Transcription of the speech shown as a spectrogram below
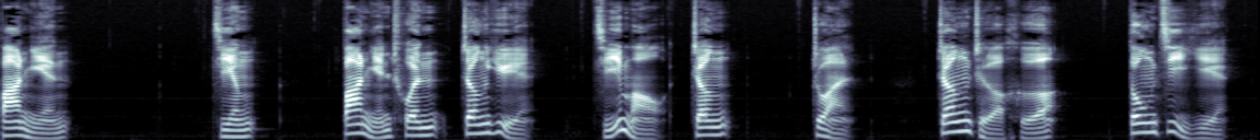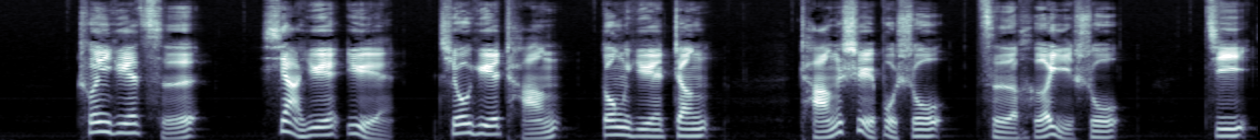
八年，经八年春正月己卯征，传征者何？冬季也。春曰辞，夏曰月，秋曰长，冬曰征。常事不书，此何以书？积，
